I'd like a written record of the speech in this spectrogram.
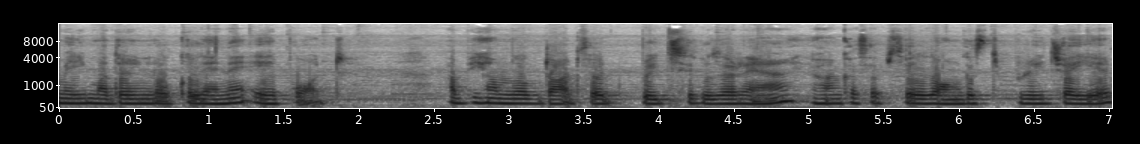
मेरी मदर इन लॉ को लेने एयरपोर्ट अभी हम लोग डार्टफोर्ड ब्रिज से गुजर रहे हैं। यहाँ का सबसे लॉन्गेस्ट ब्रिज है ये।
